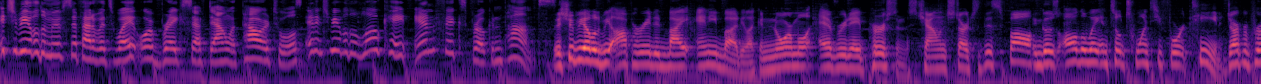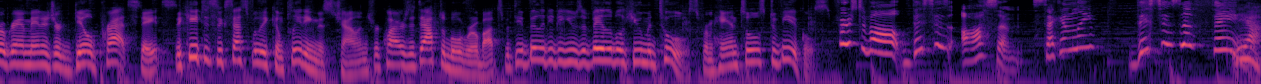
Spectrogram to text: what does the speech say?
It should be able to move stuff out of its way or break stuff down with power tools, and it should be able to locate and fix broken pumps. They should be able to be operated by anybody, like a normal, everyday person. This challenge starts this fall and goes all the way until 2014. DARPA program manager Gill Pratt states, The key to successfully completing this challenge requires adaptable robots with the ability to use available human tools, from hand tools to vehicles. First of all, this is awesome. Secondly, this is a thing. Yeah,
